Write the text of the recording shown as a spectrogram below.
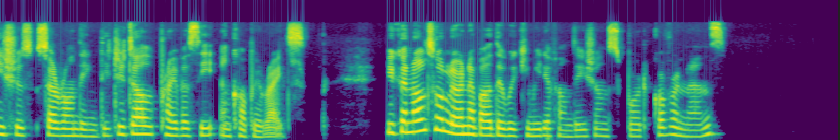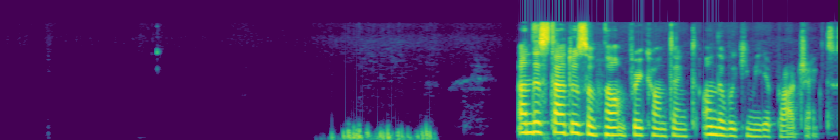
issues surrounding digital, privacy, and copyrights. You can also learn about the Wikimedia Foundation's board governance and the status of non-free content on the Wikimedia project.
